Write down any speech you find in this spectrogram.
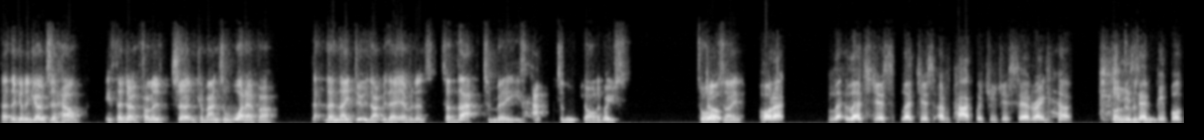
that they're going to go to hell if they don't follow certain commands or whatever. Th- then they do that without evidence. So that to me is absolute child abuse. That's all So- I'm saying. hold on. Let, let's just let's just unpack what you just said right now. You 100%. said people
